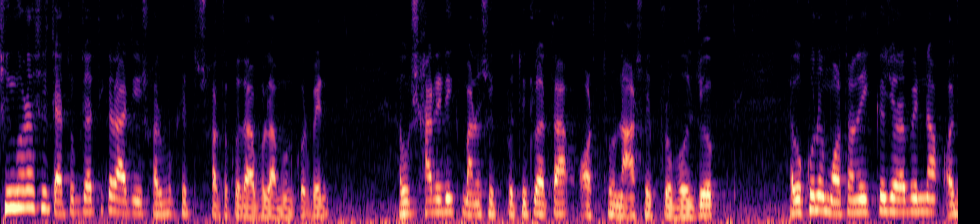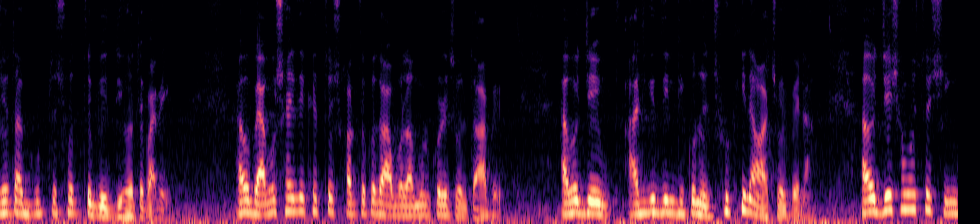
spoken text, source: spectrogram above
সিংহরাশি জাতক জাতিকারা আজ এই সর্বক্ষেত্রে সতর্কতা অবলম্বন করবেন এবং শারীরিক, মানসিক প্রতিকূলতা, অর্থ নাশের প্রবল যোগ এবং কোনো মতানৈক্যে জড়াবেন না, অযথা গুপ্ত সত্য বৃদ্ধি হতে পারে এবং ব্যবসায়ীদের ক্ষেত্রে সতর্কতা অবলম্বন করে চলতে হবে এবং যে আজকের দিনটি কোনো ঝুঁকি নেওয়া চলবে না এবং যে সমস্ত সিংহ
